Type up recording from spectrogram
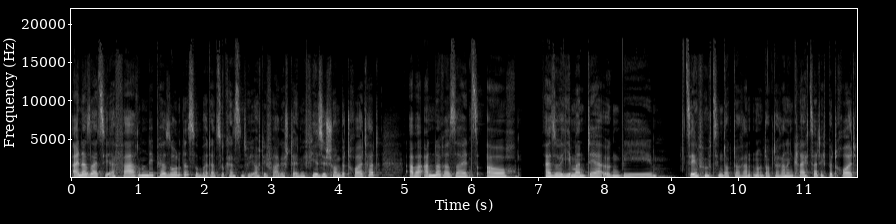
Einerseits, wie erfahren die Person ist, wobei dazu kannst du natürlich auch die Frage stellen, wie viel sie schon betreut hat, aber andererseits auch, also jemand, der irgendwie 10, 15 Doktoranden und Doktoranden gleichzeitig betreut,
